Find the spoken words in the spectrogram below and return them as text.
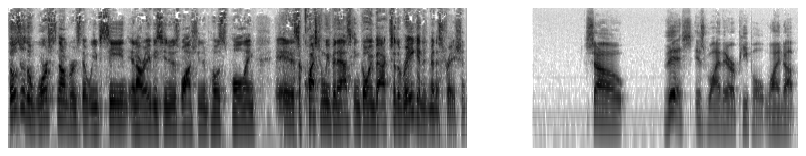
Those are the worst numbers that we've seen in our ABC News Washington Post polling. It's a question we've been asking going back to the Reagan administration. So, this is why there are people lined up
